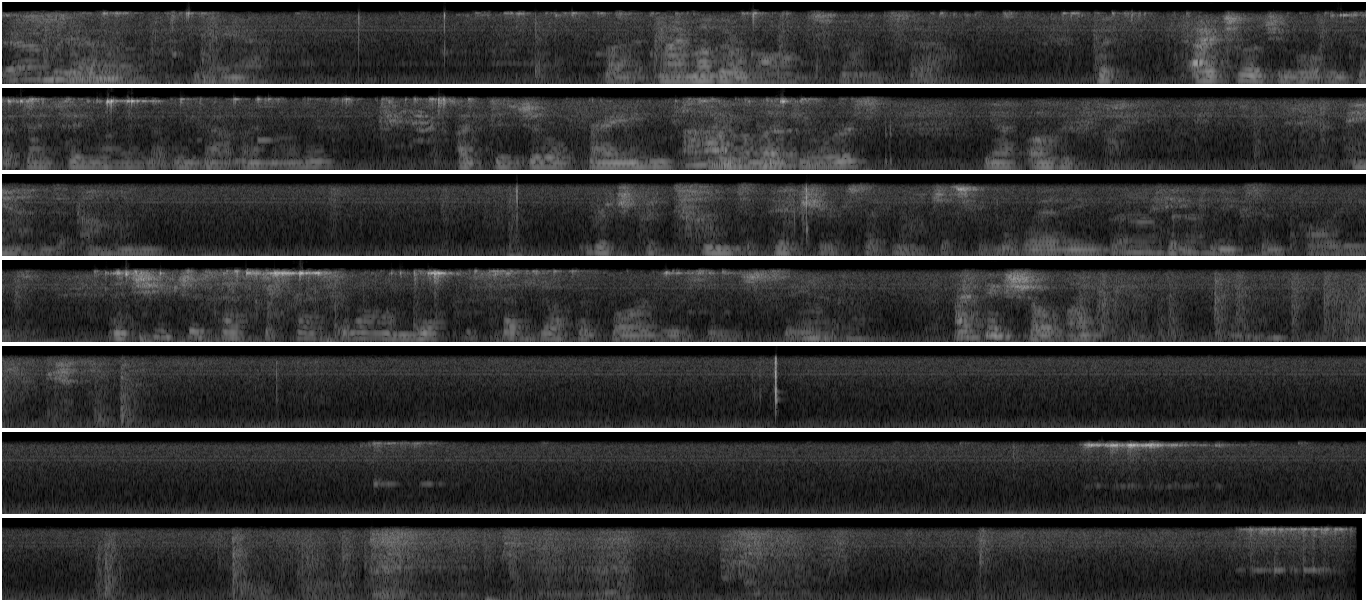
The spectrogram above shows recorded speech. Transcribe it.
Yeah, So, yeah. But my mother wants one, so. But I told you what we got. Did I tell you what I got? We got my mother? A digital frame, I kind of like yours. Yeah, oh, they're fighting. And, um, Rich put tons of pictures, like not just from the wedding, but Okay. picnics and parties. And she just has to press it on. We'll set it up at Barbara's and see it. I think she'll like it.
